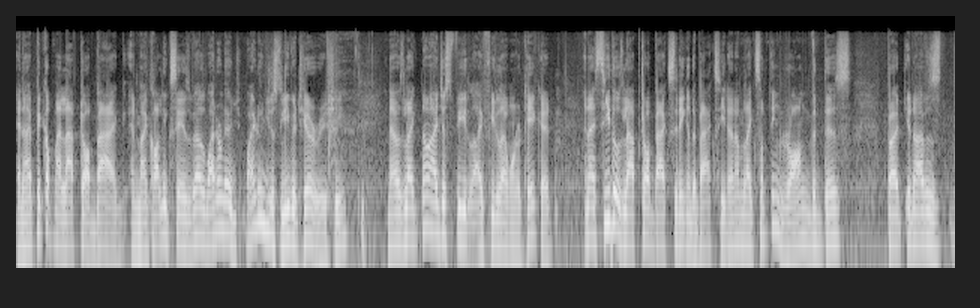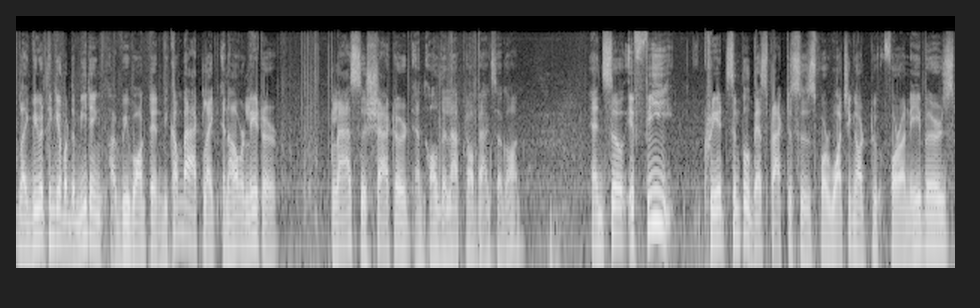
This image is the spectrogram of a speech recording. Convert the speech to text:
And I pick up my laptop bag and my colleague says, well, why don't, I, why don't you just leave it here, Rishi? And I was like, no, I just feel, I feel I want to take it. And I see those laptop bags sitting in the back seat and I'm like, something wrong with this? But, you know, I was like, we were thinking about the meeting. Uh, we walked in. We come back like an hour later, glass is shattered and all the laptop bags are gone. And so if we create simple best practices for watching out to, for our neighbors,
